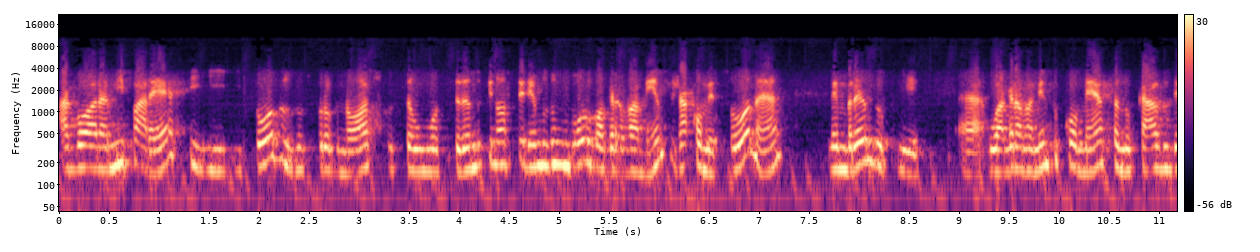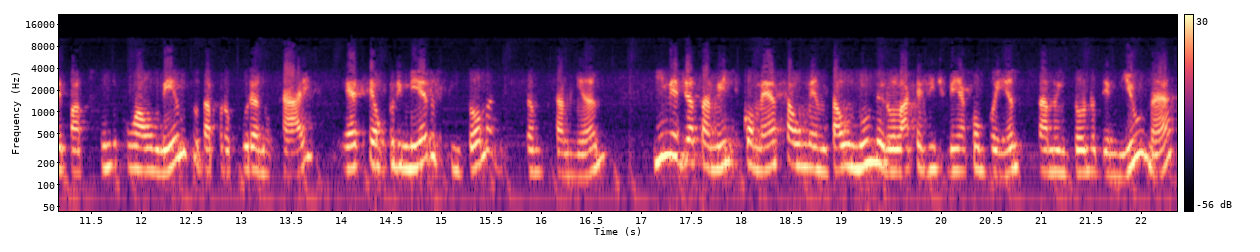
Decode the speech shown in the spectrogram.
Agora, me parece, e, e, todos os prognósticos estão mostrando que nós teremos um novo agravamento, já começou, né? Lembrando que uh, o agravamento começa, no caso de Passo Fundo, com aumento da procura no CAIS. Esse é o primeiro sintoma que estamos caminhando imediatamente começa a aumentar o número lá que a gente vem acompanhando, que está no entorno de mil, né?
